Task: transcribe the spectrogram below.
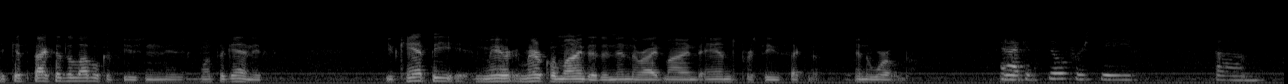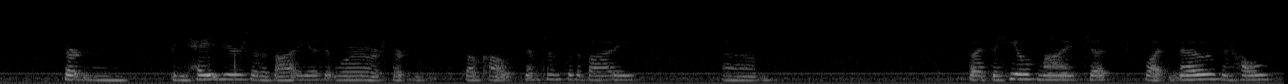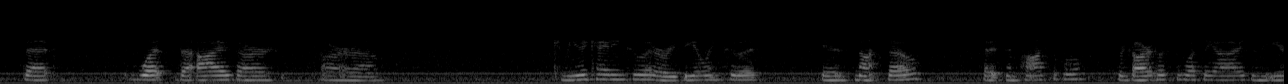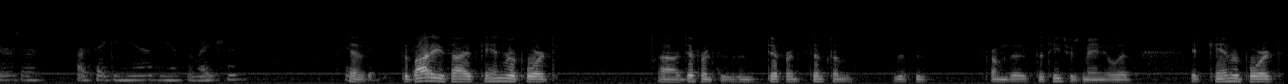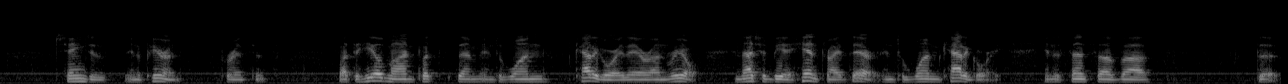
It gets back to the level confusion. Once again, if you can't be mir- miracle-minded and in the right mind and perceive sickness in the world. And I can still perceive um, certain behaviors of the body, as it were, or certain so-called symptoms of the body. Um, but the healed mind just what knows and holds that what the eyes are are uh, communicating to it or revealing to it is not so, that it's impossible, regardless of what the eyes and the ears are, are taking in, the information. Yes, just- the body's eyes can report uh, differences and different symptoms. This is from the, the teacher's manual that it can report changes in appearance, for instance. But the healed mind puts them into one category. They are unreal. And that should be a hint right there into one category. In the sense of uh, the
